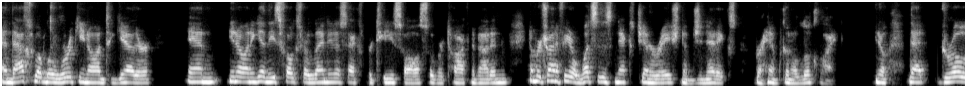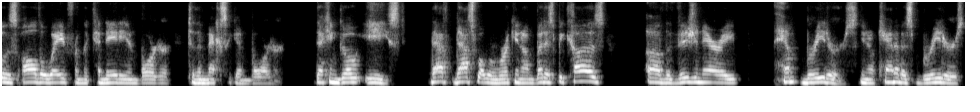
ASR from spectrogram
And that's what we're working on together. And, you know, and again, these folks are lending us expertise also. We're talking about. And, and we're trying to figure out what's this next generation of genetics for hemp going to look like, you know, that grows all the way from the Canadian border to the Mexican border that can go east. That, that's what we're working on. But it's because of the visionary hemp breeders, you know, cannabis breeders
